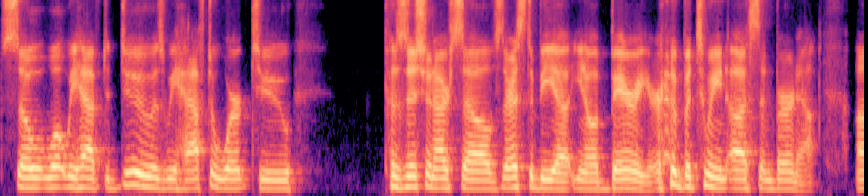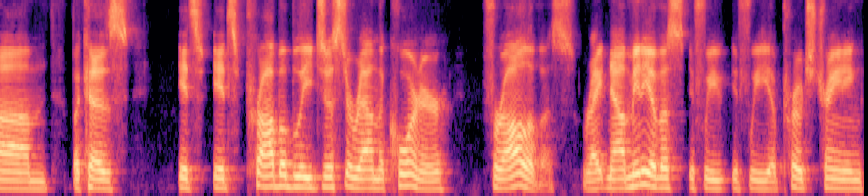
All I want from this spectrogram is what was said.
so what we have to do is we have to work to position ourselves there has to be a you know a barrier between us and burnout. Um, because it's it's probably just around the corner for all of us right? Now many of us if we if we approach training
